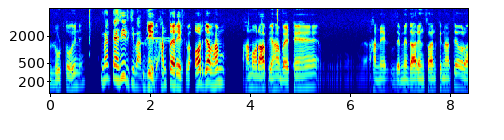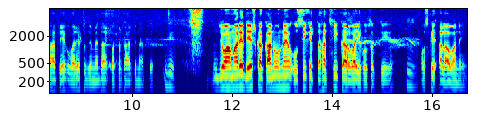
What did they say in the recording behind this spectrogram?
लूट तो हुई नहीं। मैं तहरीर की बात जी हम तहरीर की बात और जब हम हम और आप यहाँ बैठे हैं हम एक जिम्मेदार इंसान के नाते और आप एक वरिष्ठ जिम्मेदार पत्रकार के नाते। जी। जो हमारे देश का कानून है उसी के तहत ही कार्रवाई हो सकती है हम्म, उसके अलावा नहीं।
